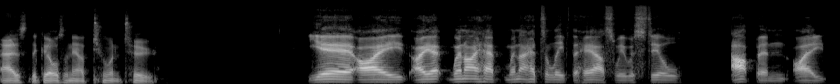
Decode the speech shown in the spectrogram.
as the girls are now two and two. Yeah, I, I, when I have when I had to leave the house, we were still up, and I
